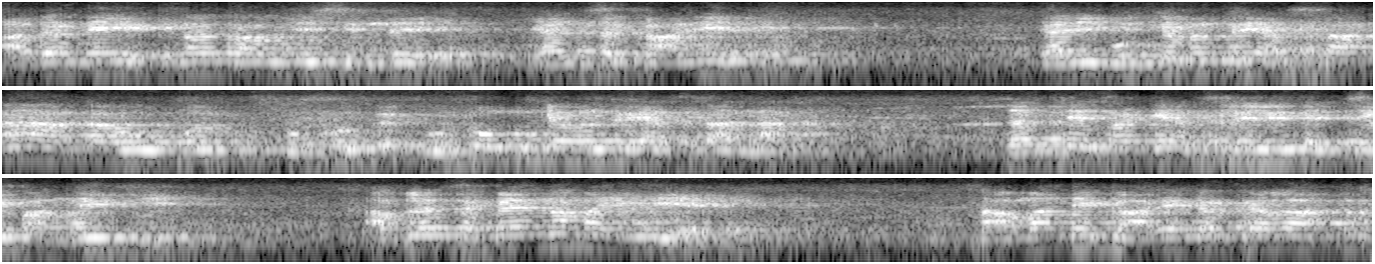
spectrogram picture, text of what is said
आदरणीय एकनाथरावजी शिंदे यांचं कार्य त्यांनी मुख्यमंत्री असताना आता उप उपमुख्यमंत्री असताना जनतेसाठी असलेली त्यांची बांधिलकी आपल्या सगळ्यांना माहिती आहे. सामान्य कार्यकर्त्याला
